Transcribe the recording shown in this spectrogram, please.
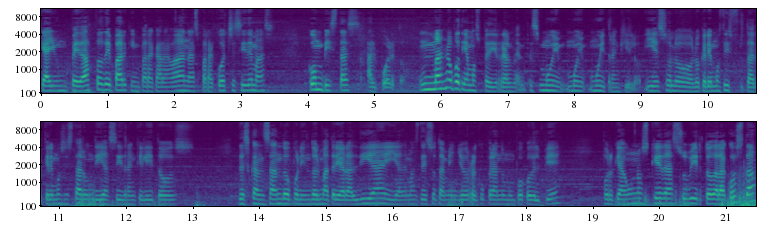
que hay un pedazo de parking para caravanas, para coches y demás, con vistas al puerto. Más no podíamos pedir realmente, es muy, muy, muy tranquilo y eso lo, lo queremos disfrutar, queremos estar un día así tranquilitos, descansando, poniendo el material al día y además de eso también yo recuperándome un poco del pie, porque aún nos queda subir toda la costa,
